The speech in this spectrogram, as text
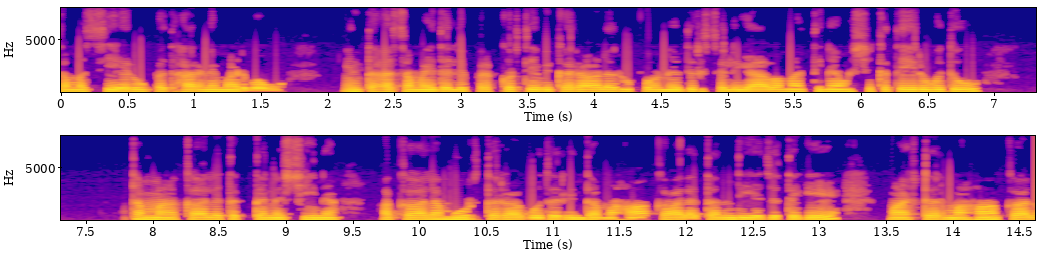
ಸಮಸ್ಯೆಯ ರೂಪ ಧಾರಣೆ ಮಾಡುವವು. ಇಂತಹ ಸಮಯದಲ್ಲಿ ಪ್ರಕೃತಿಯ ವಿಕರಾಳ ರೂಪವನ್ನು ಎದುರಿಸಲು ಯಾವ ಮಾತಿನ ಅವಶ್ಯಕತೆ ಇರುವುದು? ತಮ್ಮ ಅಕಾಲ ತಕ್ತನ ಶೀನ ಅಕಾಲ ಮೂರ್ತರಾಗುವುದರಿಂದ ಮಹಾಕಾಲ ತಂದೆಯ ಜೊತೆಗೆ ಮಾಸ್ಟರ್ ಮಹಾಕಾಲ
